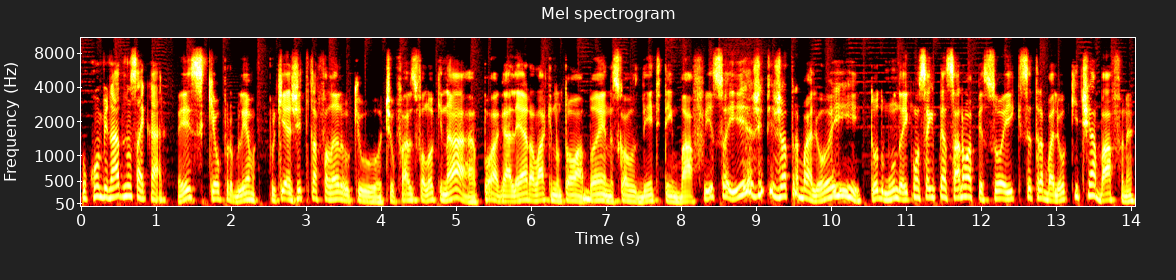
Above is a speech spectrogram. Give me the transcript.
O combinado não sai caro. Esse que é o problema. Porque a gente tá falando o que o tio Fábio falou, que na, pô, a galera lá que não toma banho, não escova os dentes, tem bafo. Isso aí a gente já trabalhou e todo mundo aí consegue pensar numa pessoa aí que você trabalhou que tinha bafo, né?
